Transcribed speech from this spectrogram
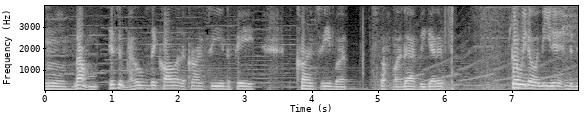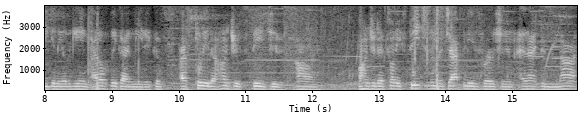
Mm, not is it medals they call it a currency to pay currency, but stuff like that. We get it. But we don't need it in the beginning of the game. I don't think I need it because I've played a 100 stages, um, 120 stages in the Japanese version, and I did not,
